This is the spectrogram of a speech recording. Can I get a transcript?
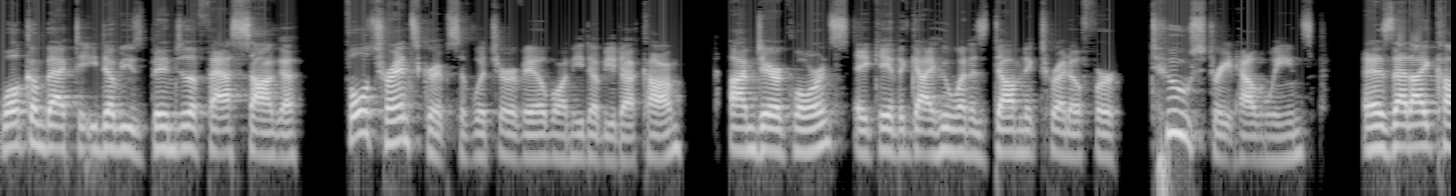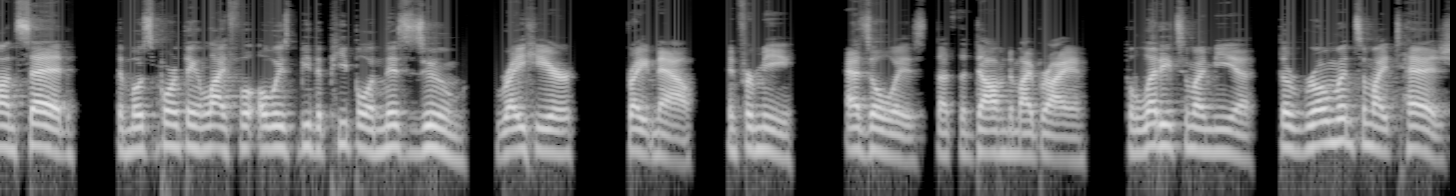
Welcome back to EW's Binge of the Fast Saga, full transcripts of which are available on EW.com. I'm Derek Lawrence, aka the guy who went as Dominic Toretto for two straight Halloweens. And as that icon said, the most important thing in life will always be the people in this Zoom, right here, right now. And for me, as always, that's the Dom to my Brian, the Letty to my Mia, the Roman to my Tej,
